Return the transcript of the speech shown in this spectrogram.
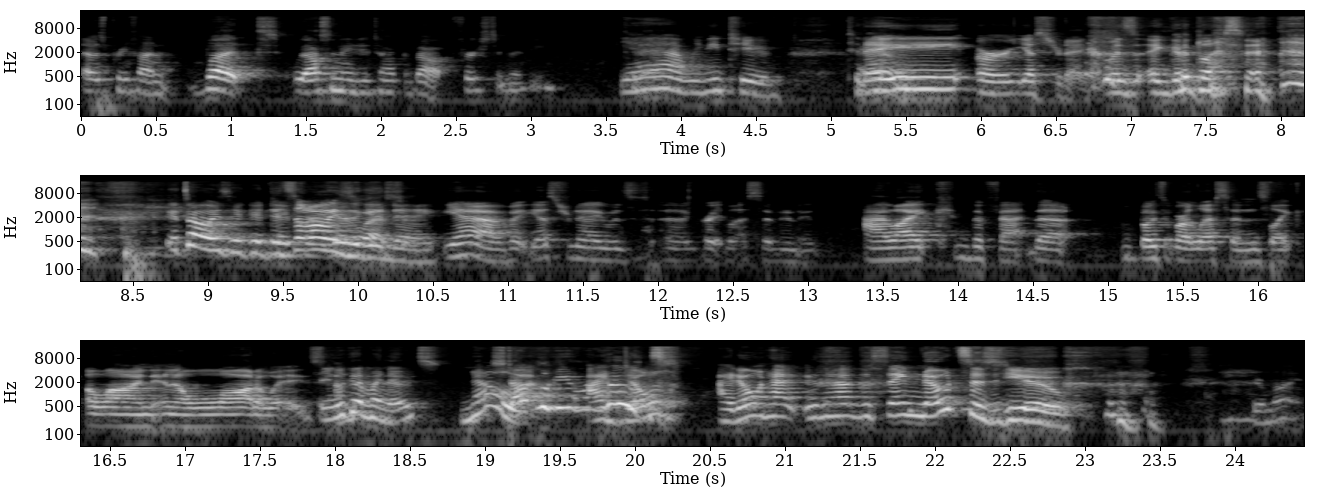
that was pretty fun. But we also need to talk about First Timothy. Yeah, we need to. Today or yesterday was a good lesson. It's always a good day. it's always a good lesson. day. Yeah, but yesterday was a great lesson, and it, I like the fact that both of our lessons like align in a lot of ways. Are you looking at my notes? No, Stop looking at my I notes. don't. I don't have have the same notes as you. They're mine.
